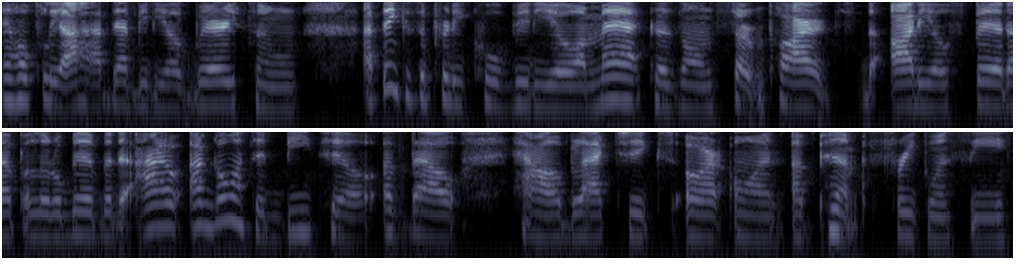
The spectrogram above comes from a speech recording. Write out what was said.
And hopefully I'll have that video very soon. I think it's a pretty cool video. I'm mad because on certain parts the audio sped up a little bit, but I, I go into detail about how black chicks are on a pimp frequency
